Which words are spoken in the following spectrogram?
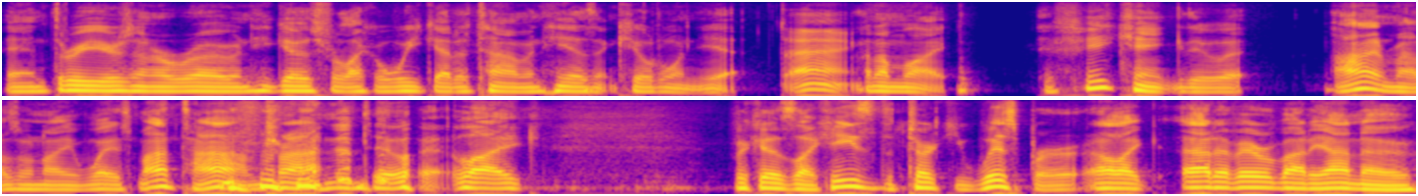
And three years in a row, and he goes for like a week at a time, and he hasn't killed one yet. Dang. And I'm like, if he can't do it, I might as well not even waste my time trying to do it. Like, because like he's the turkey whisperer. Like out of everybody I know,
